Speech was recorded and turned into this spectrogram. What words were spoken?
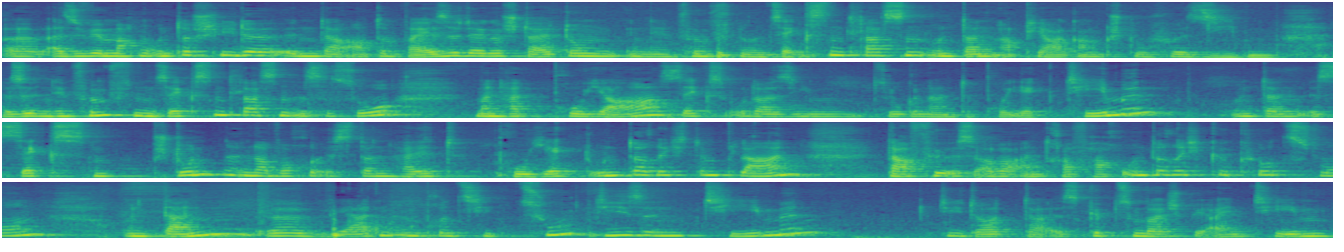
Äh, also wir machen Unterschiede in der Art und Weise der Gestaltung in den fünften und sechsten Klassen und dann ab Jahrgangsstufe sieben. Also in den fünften und sechsten Klassen ist es so, man hat pro Jahr sechs oder sieben sogenannte Projektthemen und dann ist sechs Stunden in der Woche ist dann halt Projektunterricht im Plan. Dafür ist aber anderer Fachunterricht gekürzt worden. Und dann äh, werden im Prinzip zu diesen Themen, die dort da ist, gibt zum Beispiel ein Thema,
